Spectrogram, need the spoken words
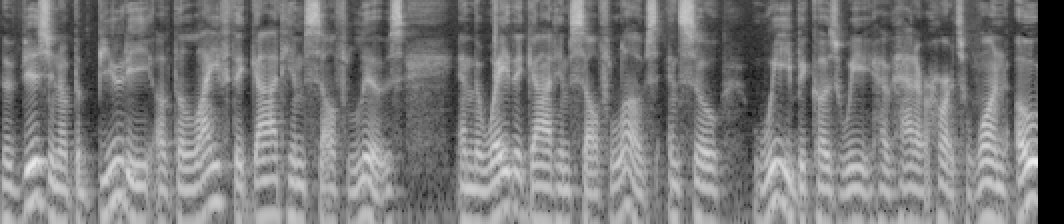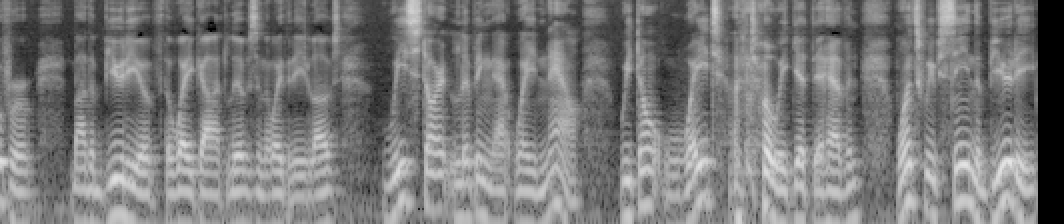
the vision of the beauty of the life that God Himself lives and the way that God Himself loves. And so we, because we have had our hearts won over by the beauty of the way God lives and the way that He loves, we start living that way now. We don't wait until we get to heaven. Once we've seen the beauty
